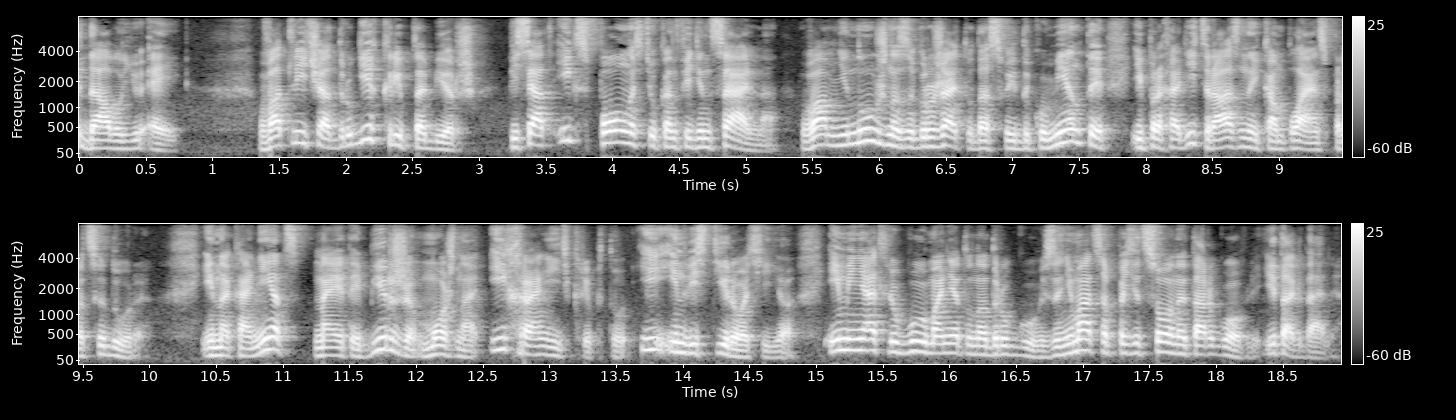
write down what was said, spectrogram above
EWA. В отличие от других криптобирж, 50X полностью конфиденциально. Вам не нужно загружать туда свои документы и проходить разные комплайенс-процедуры. И, наконец, на этой бирже можно и хранить крипту, и инвестировать ее, и менять любую монету на другую, заниматься позиционной торговлей и так далее.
